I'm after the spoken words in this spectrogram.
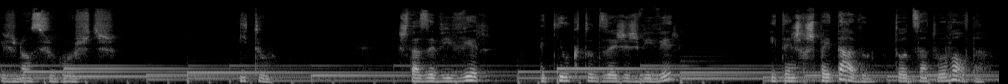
e os nossos gostos. E tu? Estás a viver aquilo que tu desejas viver? E tens respeitado todos à tua volta?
